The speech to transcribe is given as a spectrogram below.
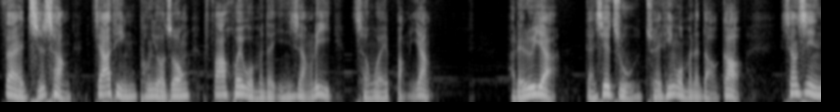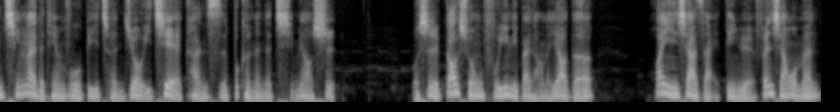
在职场、家庭、朋友中发挥我们的影响力，成为榜样。哈利路亚！感谢主垂听我们的祷告，相信亲爱的天父必成就一切看似不可能的奇妙事。我是高雄福音礼拜堂的耀德，欢迎下载、订阅、分享我们，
